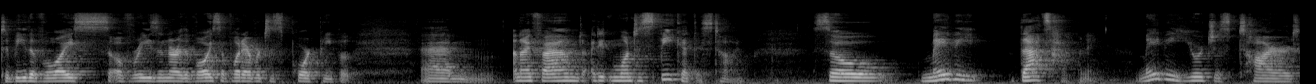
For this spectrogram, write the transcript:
to be the voice of reason or the voice of whatever to support people. Um, and I found I didn't want to speak at this time. So maybe that's happening. Maybe you're just tired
